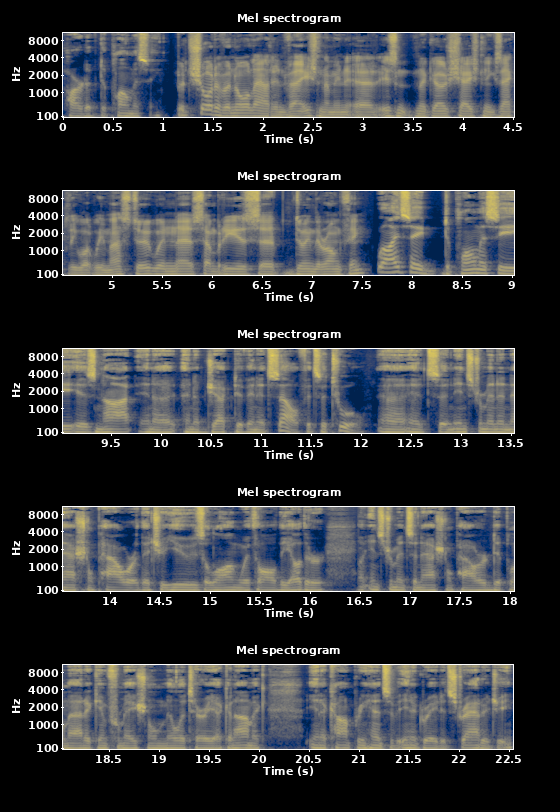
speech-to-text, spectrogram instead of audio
part of diplomacy. But short of an all out invasion, I mean, uh, isn't negotiation exactly what we must do when uh, somebody is uh, doing the wrong thing? Well, I'd say diplomacy is not a, an objective in itself. It's a tool, uh, it's an instrument of national power that you use along with all the other instruments of national power diplomatic, informational, military, economic in a comprehensive integrated strategy.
